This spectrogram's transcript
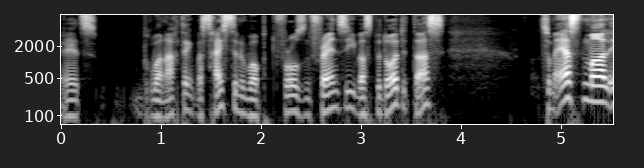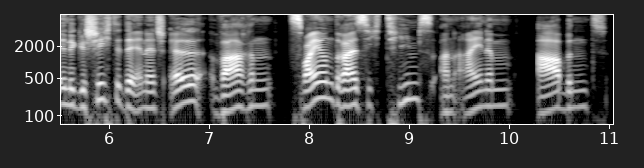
Wer jetzt drüber nachdenkt, was heißt denn überhaupt Frozen Frenzy? Was bedeutet das? Zum ersten Mal in der Geschichte der NHL waren 32 Teams an einem Abend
